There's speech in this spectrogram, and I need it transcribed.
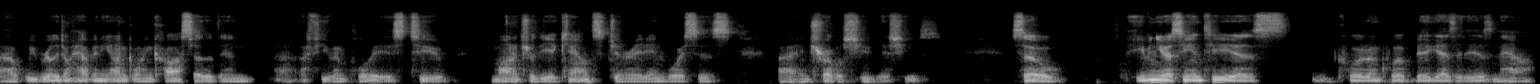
Uh, we really don't have any ongoing costs other than uh, a few employees to monitor the accounts, generate invoices, uh, and troubleshoot issues. So even USENT is quote unquote big as it is now.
